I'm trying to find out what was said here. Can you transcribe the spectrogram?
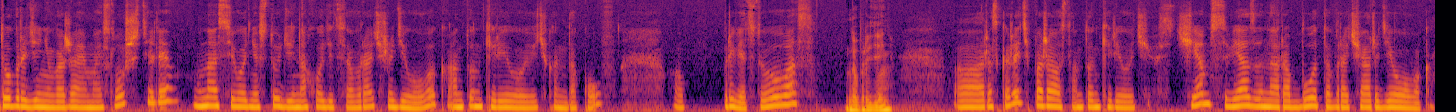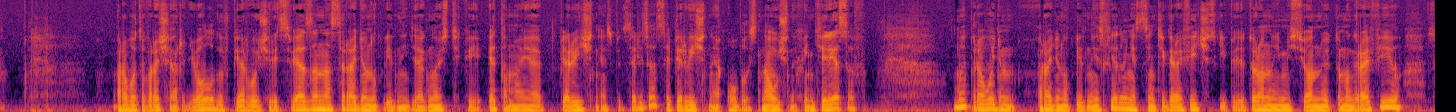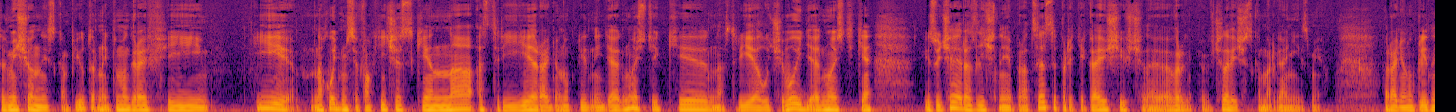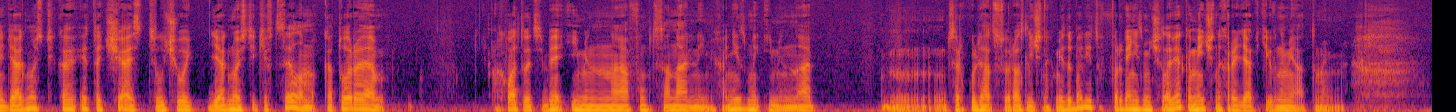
Добрый день, уважаемые слушатели. У нас сегодня в студии находится врач-радиолог Антон Кириллович Кондаков. А, приветствую вас. Добрый день. А, расскажите, пожалуйста, Антон Кириллович, с чем связана работа врача-радиолога? Работа врача-радиолога в первую очередь связана с радионуклидной диагностикой. Это моя первичная специализация, первичная область научных интересов. Мы проводим радионуклидные исследования, сцинтиграфические, позитронно-эмиссионную томографию, совмещенные с компьютерной томографией, и находимся фактически на острие радионуклидной диагностики, на острие лучевой диагностики, изучая различные процессы, протекающие в, человеческом организме. Радионуклидная диагностика – это часть лучевой диагностики в целом, которая охватывает в себя именно функциональные механизмы, именно циркуляцию различных метаболитов в организме человека, меченных радиоактивными атомами.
